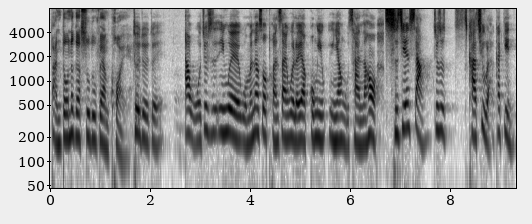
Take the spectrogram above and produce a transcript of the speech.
板豆那个速度非常快，对对对。啊，我就是因为我们那时候团膳为了要供应营养午餐，然后时间上就是卡丘了，卡紧，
